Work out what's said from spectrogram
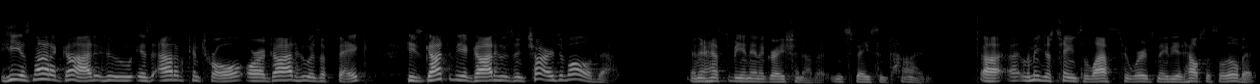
he is not a God who is out of control or a God who is a fake. He's got to be a God who's in charge of all of that. And there has to be an integration of it in space and time. Uh, uh, let me just change the last two words. Maybe it helps us a little bit.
